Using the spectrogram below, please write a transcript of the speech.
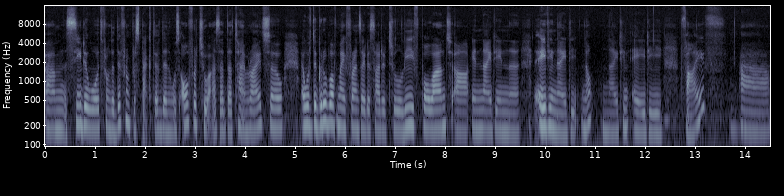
um, see the world from the different perspective than was offered to us at that time, right? So uh, with the group of my friends, I decided to leave Poland uh, in 19, uh, 1890, no, 1985. Mm -hmm.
